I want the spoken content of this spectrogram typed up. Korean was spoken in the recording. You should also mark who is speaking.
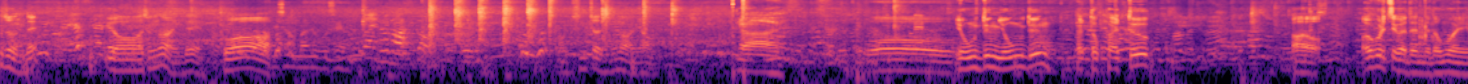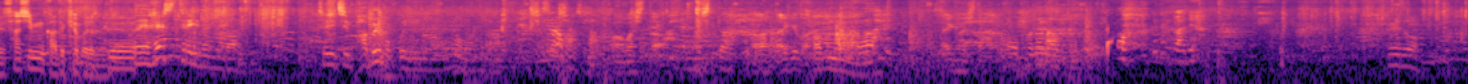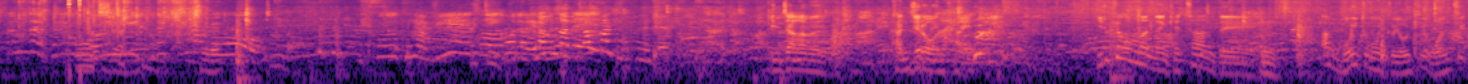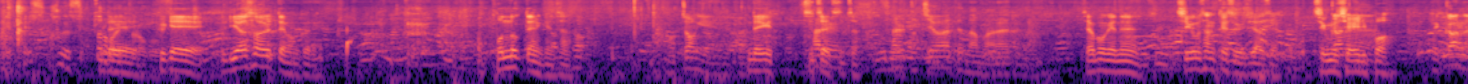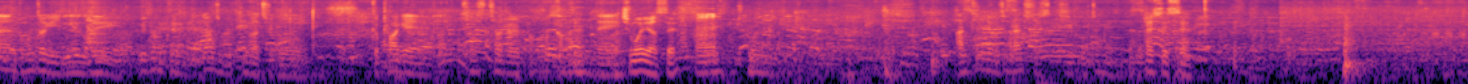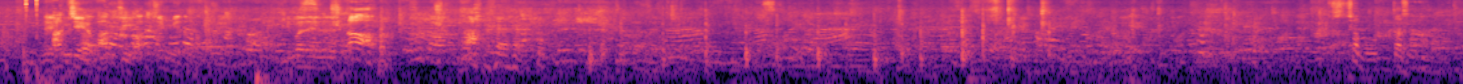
Speaker 1: 커졌는데? 이야 장난 아닌데 와
Speaker 2: 한번 해보세요.
Speaker 1: 어, 진짜 장난 아니야
Speaker 3: 야
Speaker 1: 오
Speaker 3: 용등 용등 팔뚝 팔뚝 아 어, 얼굴 찍어야 되는데 너무 사심 가득해버렸네
Speaker 2: 저희 헬스 트레이너입니다. 저희 지금 밥을 먹고 있는 거예요.
Speaker 1: 아 맛있다
Speaker 2: 맛있다.
Speaker 1: 아 딸기맛
Speaker 2: 아,
Speaker 1: 딸기 맛있다
Speaker 2: 어, 바나나. 아. 그래도 오 진짜 좋다.
Speaker 4: 그 그냥 위에서 내려온 다음에 땀만 잡히는
Speaker 5: 긴장하면 간지러운 타임. 이렇게 보면은 괜찮은데
Speaker 3: 음.
Speaker 5: 아 모니터 보니까 여기 원지 이렇게 헬쑥하게 쑥 들어가
Speaker 3: 근데
Speaker 5: 있더라고.
Speaker 3: 그게 리허설 때만 그래 본녹 때는 괜찮아
Speaker 5: 걱정이에요.
Speaker 3: 근데 이게 진짜
Speaker 5: 살을-
Speaker 3: 진짜
Speaker 5: 살도 찌워야 되나 말아야 되나.
Speaker 3: 제가 보기에는 지금 상태에서 유지하세요 지금이 제일 이뻐
Speaker 5: 백가는 본 적이 있는데 이 상태로 백가지 못해가지고 급하게 선수처를 바꿀까 하는데
Speaker 3: 주머니였어요
Speaker 5: 네. 안 틀리면 잘할 수 있을지 걱정입니다.
Speaker 3: 할 수 있어요
Speaker 1: 박쥐예요 박쥐
Speaker 5: 박쥐입니다.
Speaker 1: 이번에는 아!
Speaker 2: 진짜 먹다 사는 거.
